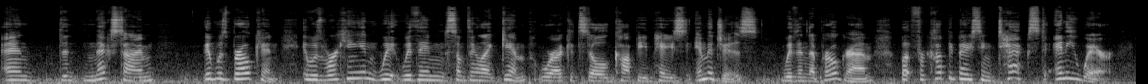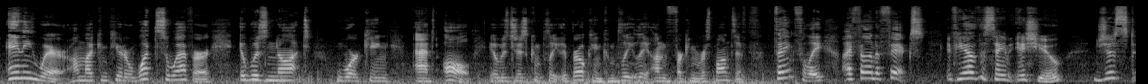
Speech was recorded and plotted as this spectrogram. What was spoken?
and the next time it was broken. It was working in within something like GIMP, where I could still copy paste images within the program, but for copy pasting text anywhere, anywhere on my computer whatsoever, it was not working at all. It was just completely broken, completely unfreaking responsive. Thankfully, I found a fix. If you have the same issue, just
